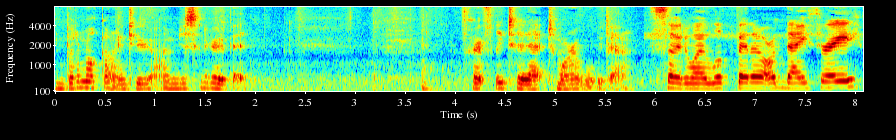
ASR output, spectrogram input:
but I'm not going to. I'm just gonna go to bed. Hopefully today, tomorrow will be better. So do I look better on day three?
